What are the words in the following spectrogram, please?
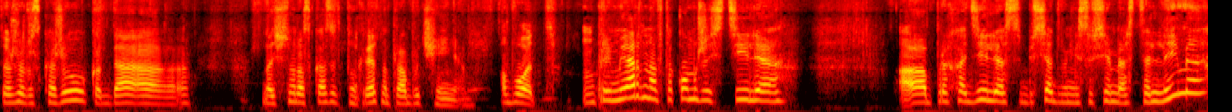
тоже расскажу, когда начну рассказывать конкретно про обучение. Вот. Примерно в таком же стиле а, проходили собеседования со всеми остальными.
